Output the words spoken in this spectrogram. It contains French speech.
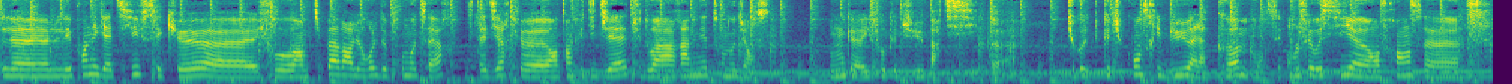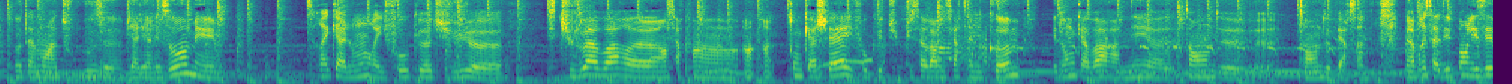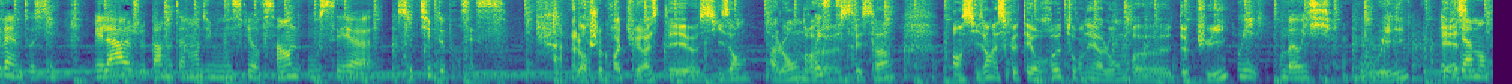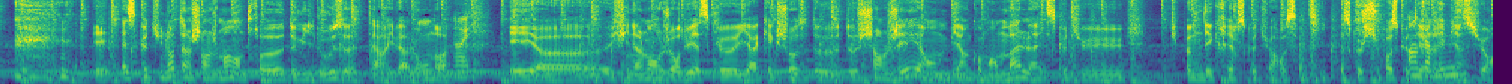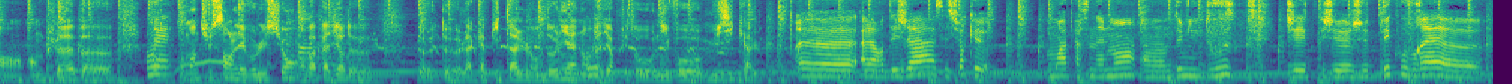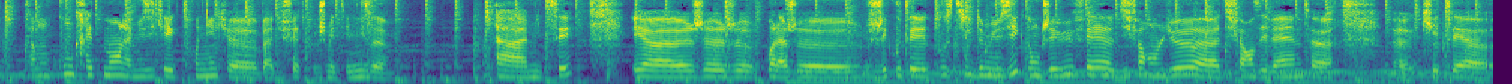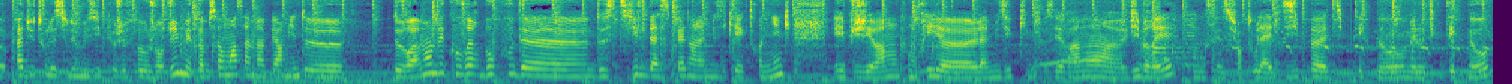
les points négatifs, c'est que euh, il faut un petit peu avoir le rôle de promoteur, c'est-à-dire que en tant que DJ, tu dois ramener ton audience. Donc, il faut que tu participes, que tu contribues à la com. On le fait aussi en France, notamment à Toulouse via les réseaux, mais c'est vrai qu'à Londres, il faut que tu tu veux avoir euh, un certain ton cachet, il faut que tu puisses avoir une certaine com et donc avoir amené euh, tant de tant de personnes. Mais après, ça dépend les events aussi. Mais là, je parle notamment du Ministry of Sound où c'est euh, ce type de process. Alors, je crois que tu es resté six ans à Londres, c'est ça. En six ans, est-ce que tu es retourné à Londres depuis? Oui, bah oui. Oui. Évidemment. Et est-ce que tu notes un changement entre 2012, tu es arrivé à Londres, oui. Euh, et finalement, aujourd'hui, est-ce qu'il y a quelque chose de, changé, en bien comme en mal? Est-ce que tu, tu peux me décrire ce que tu as ressenti? Parce que je suppose que tu es allé bien sûr en, club. Euh, comment tu sens l'évolution? On va pas dire de, de, la capitale londonienne, on va dire plutôt au niveau musical. Euh, alors déjà, c'est sûr que moi personnellement, en 2012, je, je, découvrais vraiment concrètement la musique électronique bah, du fait que je m'étais mise à mixer. Et euh, je, je, voilà, je, j'écoutais tout style de musique, donc j'ai eu fait euh, différents lieux, euh, différents events euh, qui étaient pas du tout le style de musique que je fais aujourd'hui, mais comme ça, moi, ça m'a permis de, de vraiment découvrir beaucoup de, de styles, d'aspects dans la musique électronique. Et puis j'ai vraiment compris la musique qui me faisait vraiment vibrer. Donc c'est surtout la deep, deep techno, mélodique techno.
